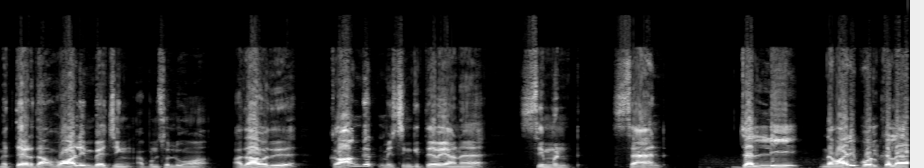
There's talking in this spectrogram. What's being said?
மெத்தட் தான் வால்யூம் பேட்சிங் அப்படின்னு சொல்லுவோம். அதாவது காங்கிரட் மிக்சிங்க்கு தேவையான சிமெண்ட் சாண்ட் ஜல்லி இந்த மாதிரி பொருட்களை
